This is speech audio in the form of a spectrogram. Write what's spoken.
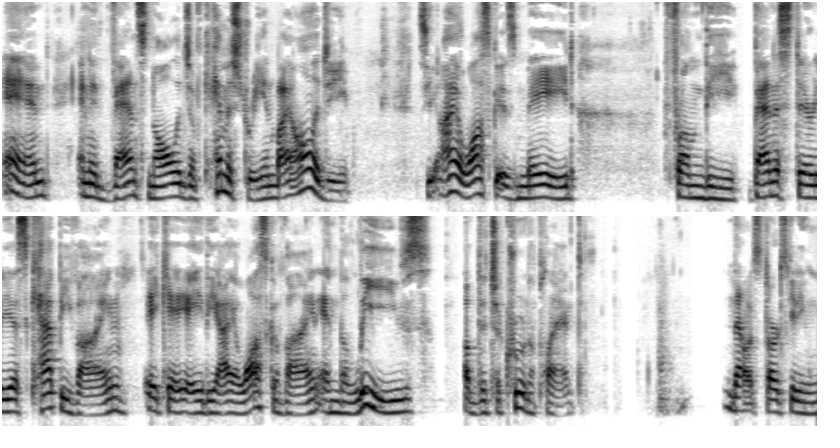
and an advanced knowledge of chemistry and biology. See, ayahuasca is made from the Banisteriopsis caapi vine, aka the ayahuasca vine, and the leaves of the chacruna plant. Now it starts getting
